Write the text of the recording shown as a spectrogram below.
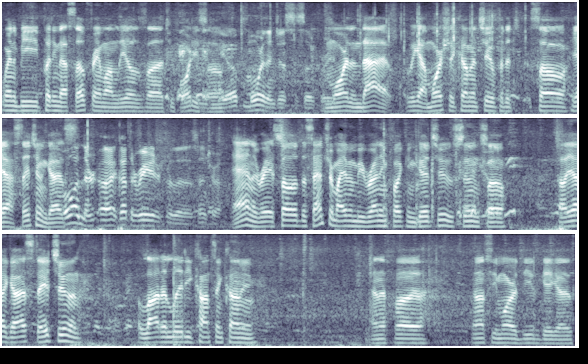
we're gonna be putting that subframe on Leo's uh, 240. So Yep, more than just a soaker. more than that, we got more shit coming too for the. So yeah, stay tuned, guys. Oh, and the, uh, I got the radiator for the Sentra. And the rate, so the Sentra might even be running fucking good too soon. So, oh yeah, guys, stay tuned. A lot of Liddy content coming. And if uh, you want to see more of these gay guys,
